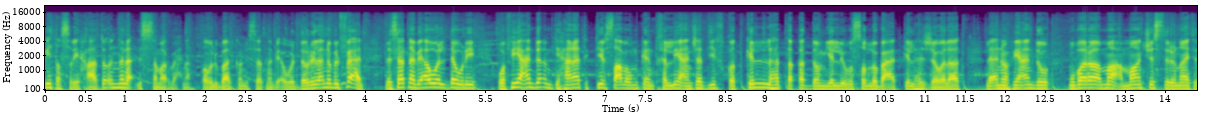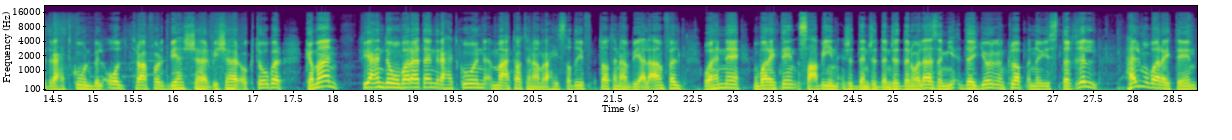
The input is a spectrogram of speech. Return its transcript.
بتصريحاته إنه لا لسه ما ربحنا. طولوا بالكم لساتنا بأول دوري لأنه بالفعل لساتنا بأول دوري وفي عنده امتحانات كتير صعبة ممكن تخليه عن جد يفقد كل هالتقدم يلي وصل له بعد كل هالجولات لأنه في عنده مباراة مع مانشستر يونايتد راح تكون بالأولد ترافورد بهالشهر بشهر أكتوبر. كمان في عنده مباراتين راح تكون مع توتنهام راح يستضيف توتنهام بالأنفيلد وهن مباراتين صعبين جدا جدا جدا ولازم يقدر يورجن كلوب إنه يستغل هالمباريتين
